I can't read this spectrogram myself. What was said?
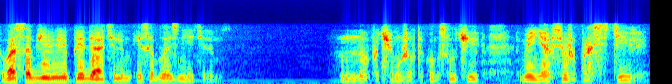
Вас объявили предателем и соблазнителем. Но почему же в таком случае меня все же простили?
